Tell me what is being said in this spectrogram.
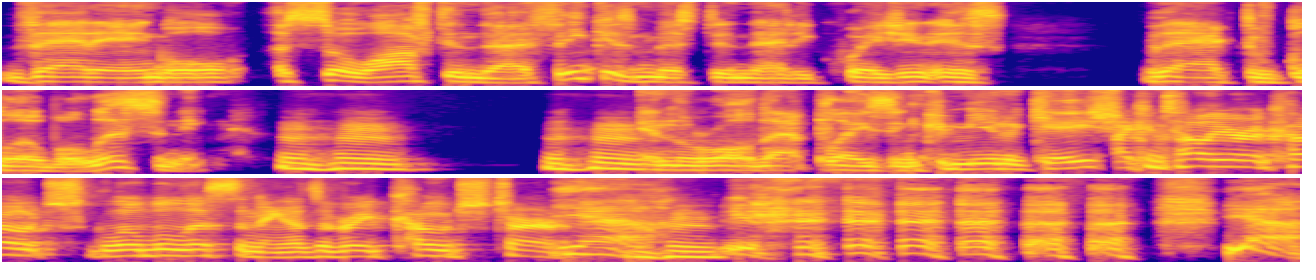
that angle so often that I think is missed in that equation is the act of global listening. Mm-hmm. Mm-hmm. and the role that plays in communication. I can tell you're a coach. Global listening. That's a very coach term. Yeah. Mm-hmm. yeah.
